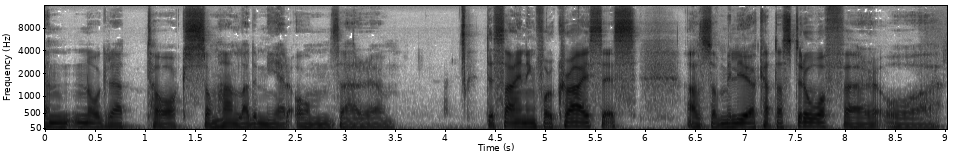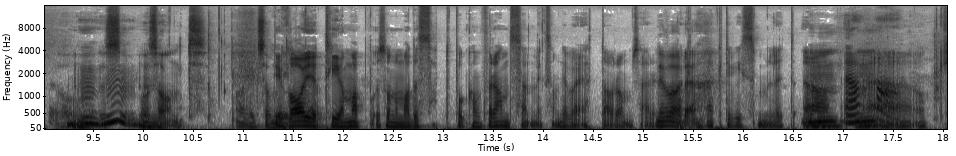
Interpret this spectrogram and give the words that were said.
en, några talks som handlade mer om så här, eh, designing for crisis. Alltså miljökatastrofer och, och, Mhm. och sånt. Och liksom Det var ju ett tema som de hade satt på konferensen. Liksom. Det var ett av dem. Så här, Det var det? ak- Aktivism lite. Mm, Ja, mm. Eh, och,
